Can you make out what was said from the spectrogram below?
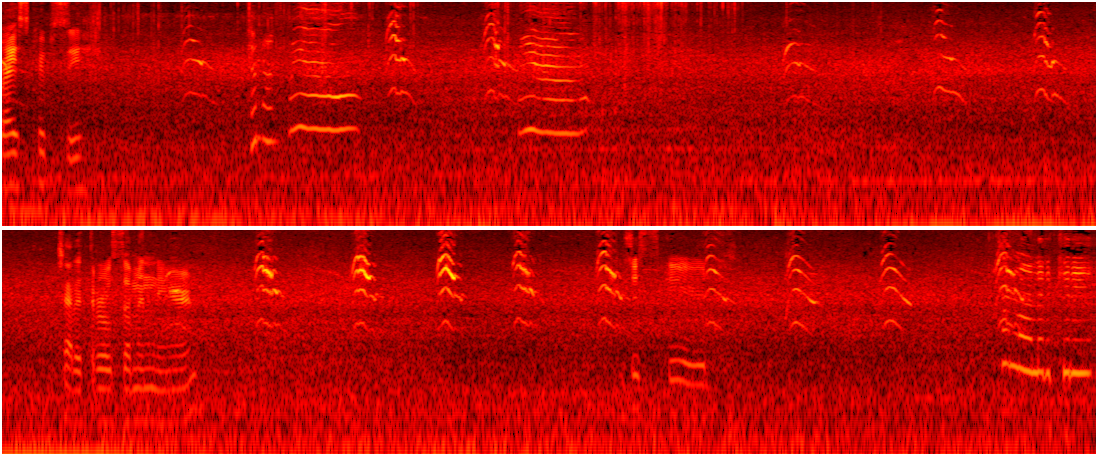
Rice Krispie. Come on. Meow. Try to throw some in there. He's just scared. Come on, little kitty.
